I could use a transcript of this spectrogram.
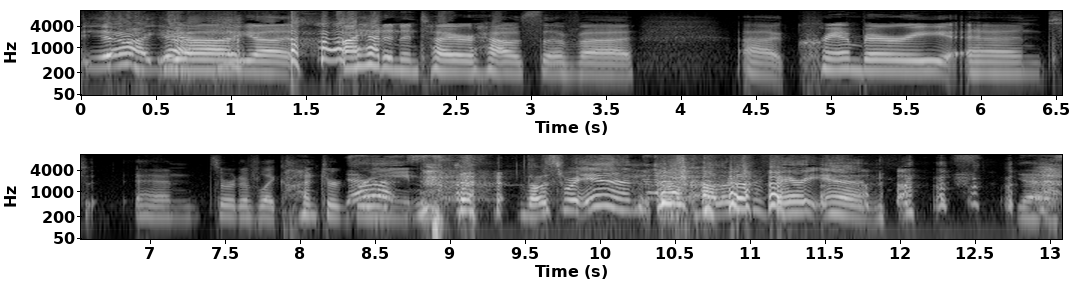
yeah, yeah, yeah, yeah. I had an entire house of uh, uh, cranberry and and sort of like hunter yes. green. Those were in. Those colors were very in. yes.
